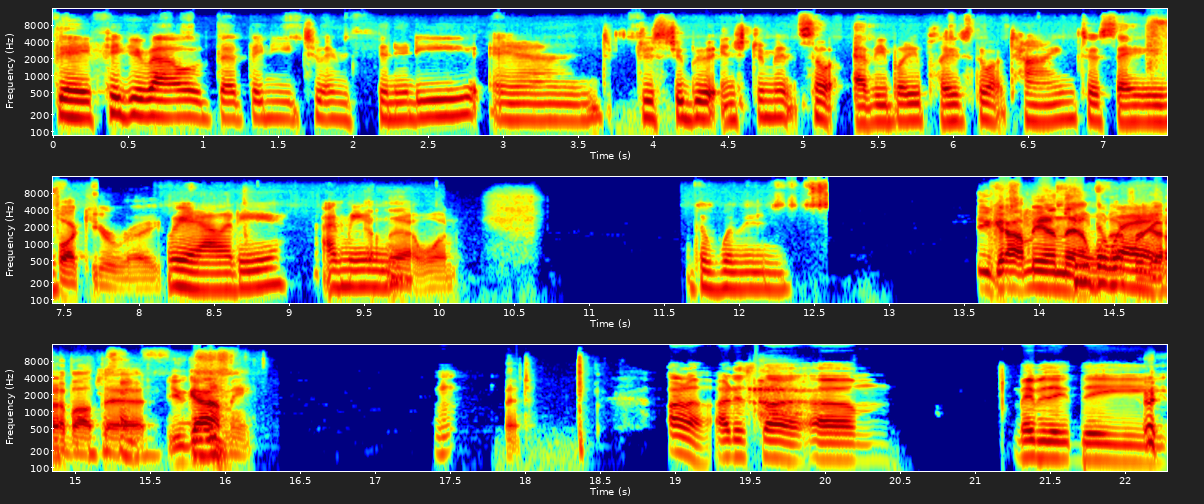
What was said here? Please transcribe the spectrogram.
They figure out that they need to infinity and distribute instruments so everybody plays throughout time to save Fuck, you're right. reality. I On mean, that one, the women. you got me on that Either one. I way, forgot I'm about that. saying. You got me. but I don't know. I just thought um, maybe they, they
